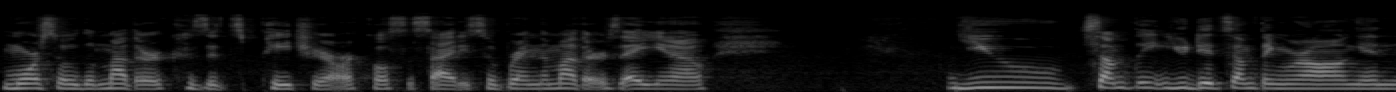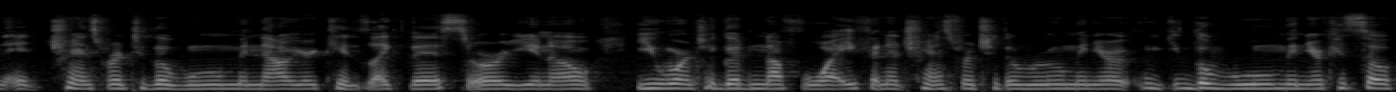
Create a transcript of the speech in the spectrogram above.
more so the mother, because it's patriarchal society. So bring the mother, say, eh, you know, you something you did something wrong and it transferred to the womb and now your kid's like this or you know you weren't a good enough wife and it transferred to the room and your the womb and your kids so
